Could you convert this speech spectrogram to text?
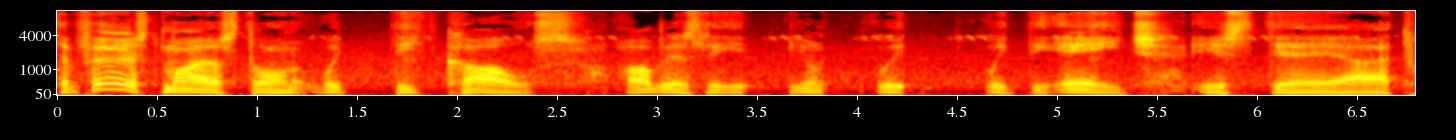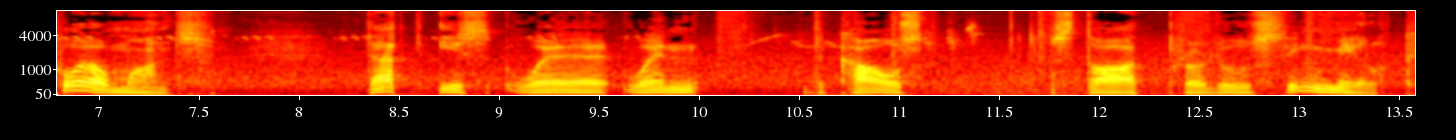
the first milestone with the cows obviously you, with, with the age is the uh, 12 months. That is where when the cows start producing milk.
